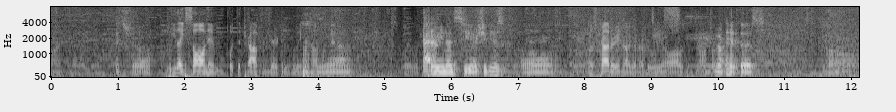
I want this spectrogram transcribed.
my. God. It's chill. He like saw him put the trap in there too. Like, Yeah. Katarina's here. She can just. Oh. What's Katarina gonna do, yo? I'll just knock her You have to hit this. Oh.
